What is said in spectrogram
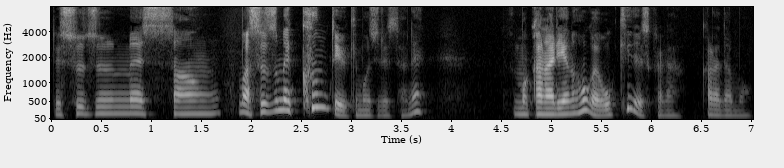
でスズメさんまあスズメくんっていう気持ちですよね。まあ、カナリアの方が大きいですから体も。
